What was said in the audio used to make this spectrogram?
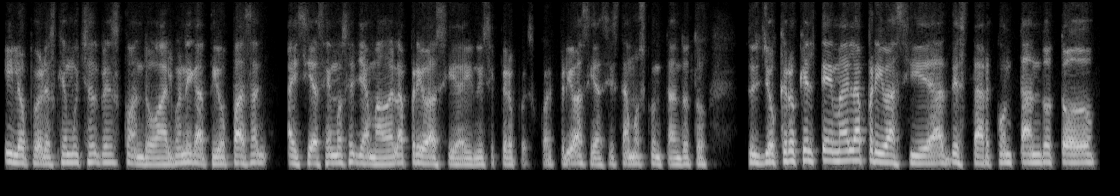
y lo peor es que muchas veces cuando algo negativo pasa, ahí sí hacemos el llamado a la privacidad y uno dice, pero pues, ¿cuál privacidad si estamos contando todo? Entonces yo creo que el tema de la privacidad, de estar contando todo,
